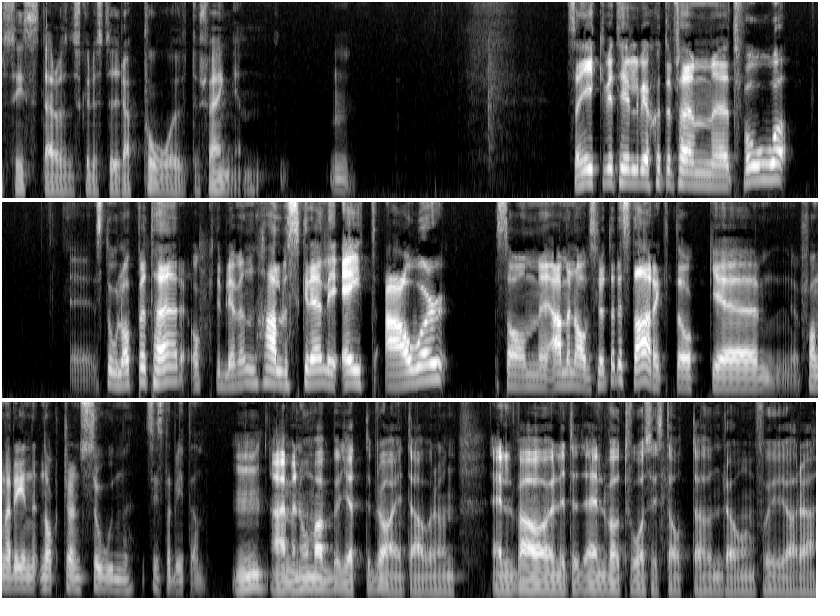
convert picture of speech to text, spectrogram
sist där och skulle styra på ut ur svängen. Mm. Sen gick vi till V75 2, eh, Eh, storloppet här, och det blev en halvskräll i 8 hour som ja, men avslutade starkt och eh, fångade in Nocturne Zone sista biten. Mm, nej, men hon var jättebra i 8 hour. Hon 11 och, lite, 11 och 2 sista 800 och hon får ju göra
